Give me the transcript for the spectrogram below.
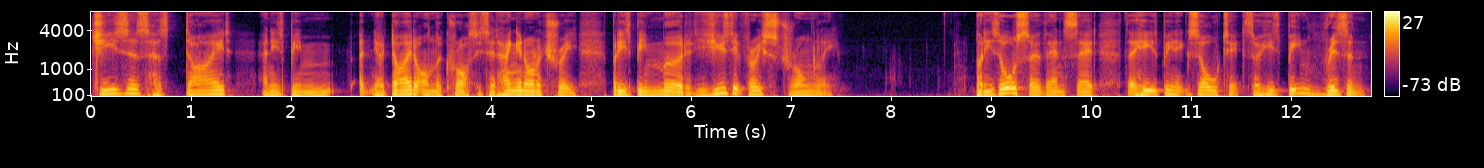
Jesus has died and he's been you know, died on the cross. He said hanging on a tree, but he's been murdered. He's used it very strongly. But he's also then said that he's been exalted. So he's been risen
